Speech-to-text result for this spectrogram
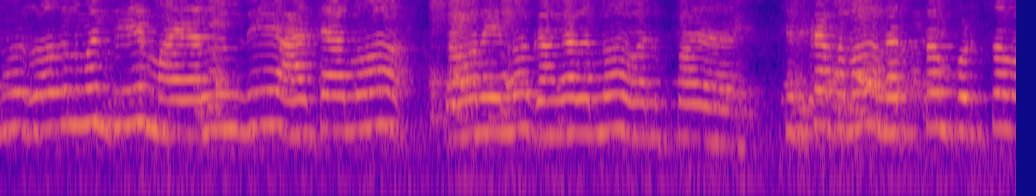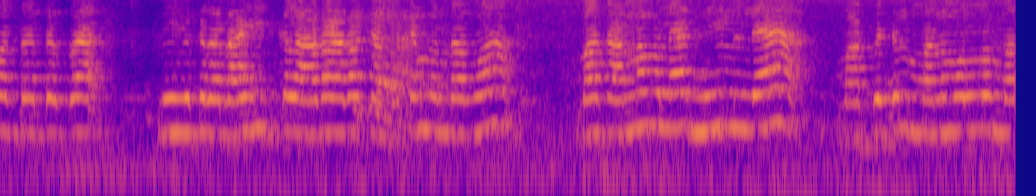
మూడు రోజుల మంది మా ఎల్లుండి ఆశాను రమణయ్యను గంగాధర్ను వాళ్ళ శ్రీకాంతను నరుకుతాం పొడుస్తాం అంటే సార్ మేము ఇక్కడ రాజిటికలు ఆడ ఆడ చెట్ల కింద ఉన్నాము. మాకు అన్నం లే నీళ్ళు లే మా బిడ్డలు మనమల్లో మా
